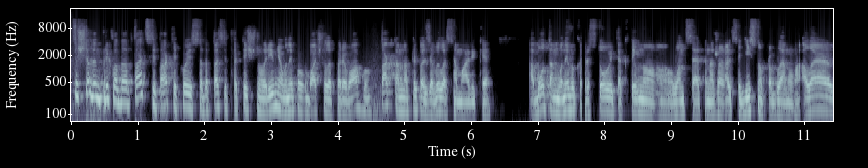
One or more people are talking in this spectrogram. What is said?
Це ще один приклад адаптації, так якоїсь адаптації тактичного рівня. Вони побачили перевагу. Так, там, наприклад, з'явилися мавіки. Або там вони використовують активно ланцети. На жаль, це дійсно проблема. Але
